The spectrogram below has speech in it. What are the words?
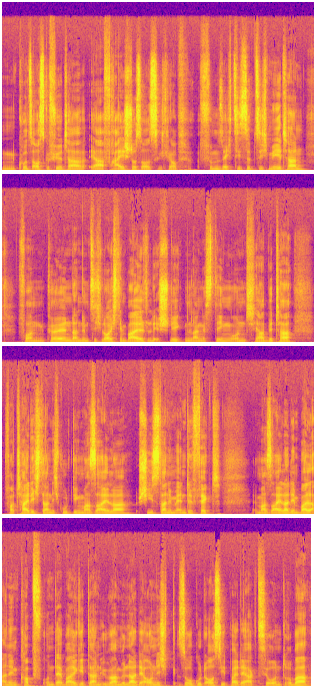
ein kurz ausgeführter ja, Freistoß aus, ich glaube, 65, 70 Metern von Köln. Dann nimmt sich Leucht den Ball, schlägt ein langes Ding und ja, Bitter verteidigt da nicht gut gegen Masaila, schießt dann im Endeffekt Masaila den Ball an den Kopf und der Ball geht dann über Müller, der auch nicht so gut aussieht bei der Aktion, drüber.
